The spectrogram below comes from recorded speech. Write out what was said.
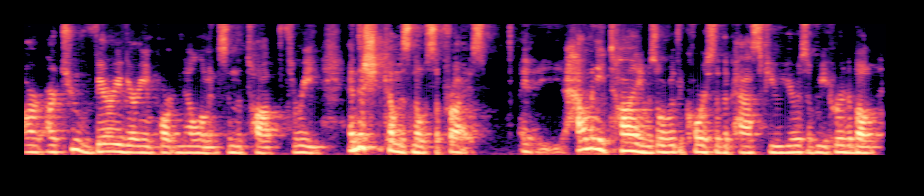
are, are two very, very important elements in the top three. And this should come as no surprise how many times over the course of the past few years have we heard about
